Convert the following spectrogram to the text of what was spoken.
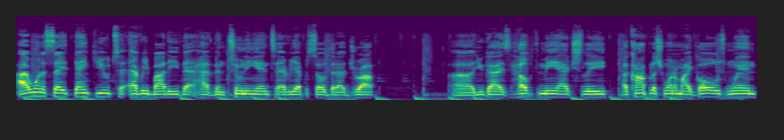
I want to say thank you to everybody that have been tuning in to every episode that I drop. Uh, you guys helped me actually accomplish one of my goals when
